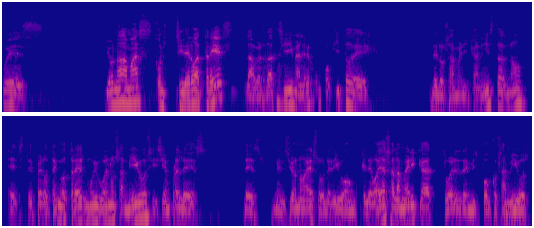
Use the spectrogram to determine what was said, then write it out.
Pues yo nada más considero a tres. La verdad sí me alejo un poquito de, de los americanistas, ¿no? Este, pero tengo tres muy buenos amigos y siempre les, les menciono eso, le digo, aunque le vayas al América, tú eres de mis pocos amigos,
